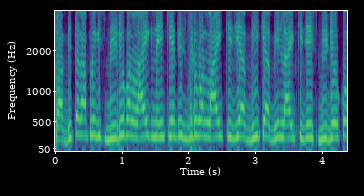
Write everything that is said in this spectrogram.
तो अभी तक आप लोग इस वीडियो को लाइक नहीं किया तो इस वीडियो को लाइक कीजिए, अभी के अभी लाइक कीजिए, इस वीडियो को,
